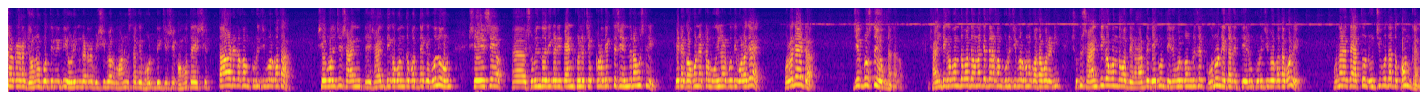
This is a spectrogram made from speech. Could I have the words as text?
সরকার একটা জনপ্রতিনিধি হরিণঘাটার বেশিরভাগ মানুষ তাকে ভোট দিচ্ছে, সে ক্ষমতায় এসছে, তার এরকম কুরুচিকর কথা। সে বলছে সায়ন্তিকা বন্দ্যোপাধ্যায়কে বলুন, সে এসে শুভেন্দু অধিকারী প্যান্ট খুলে চেক করে দেখতে সে হিন্দু না মুসলিম? এটা কখন একটা মহিলার প্রতি বলা যায়? বলা যায় এটা? যে প্রশ্নই হোক না কেন। সায়ন্তিকা বন্দ্যোপাধ্যায় ওনাকে তো এরকম কুরুচিপর কোনো কথা বলেনি। শুধু সায়ন্তিকা বন্দ্যোপাধ্যায় কেন? আপনি দেখুন তৃণমূল কংগ্রেসের কোনো নেতা নেত্রী এরকম কুরুচিপর কথা বলে? ওনার এতে এত রুচিবোধ এত কম কেন?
